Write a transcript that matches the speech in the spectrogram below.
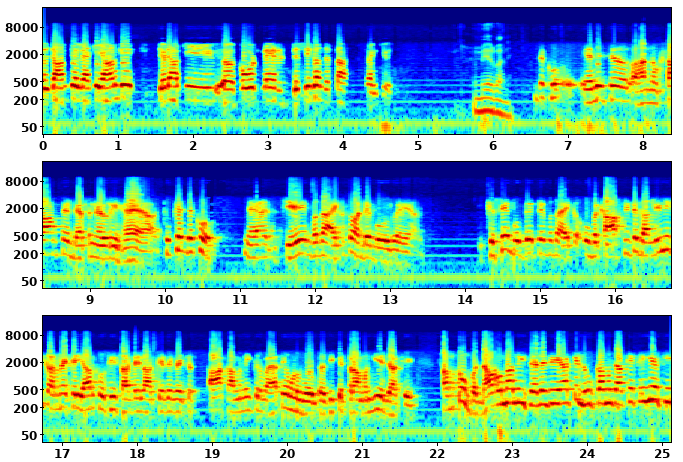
ਇਲਜ਼ਾਮ ਤੇ ਲੈ ਕੇ ਆਣਗੇ ਜਿਹੜਾ ਕਿ ਕੋਰਟ ਨੇ ਡਿਸੀਜਨ ਦਿੱਤਾ। ਥੈਂਕ ਯੂ ਮਿਹਰਬਾਨੀ। ਦੇਖੋ ਇਹਦੇ ਚ ਹਾਂ ਨੁਕਸਾਨ ਤੇ ਡੈਫੀਨਿਟਲੀ ਹੈ। ਆ ਕਿਉਂਕਿ ਦੇਖੋ ਜੇ ਵਿਧਾਇਕ ਤੁਹਾਡੇ ਬੋਲ ਰਹੇ ਆ ਕਿਸੇ ਮੁੱਦੇ ਤੇ ਵਿਧਾਇਕ ਉਹ ਵਿਕਾਸ ਦੀ ਤੇ ਗੱਲ ਹੀ ਨਹੀਂ ਕਰ ਰਹੇ ਕਿ ਯਾਰ ਤੁਸੀਂ ਸਾਡੇ ਇਲਾਕੇ ਦੇ ਵਿੱਚ ਆਹ ਕੰਮ ਨਹੀਂ ਕਰਵਾਇਆ ਤੇ ਹੁਣ ਵੋਟ ਅਸੀਂ ਕਿਸ ਤਰ੍ਹਾਂ ਮੰਗੀਏ ਜਾ ਕੇ। ਸਭ ਤੋਂ ਵੱਡਾ ਉਹਨਾਂ ਲਈ ਚੈਲੰਜ ਇਹ ਆ ਕਿ ਲੋਕਾਂ ਨੂੰ ਜਾ ਕੇ ਕਹੀਏ ਕੀ।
